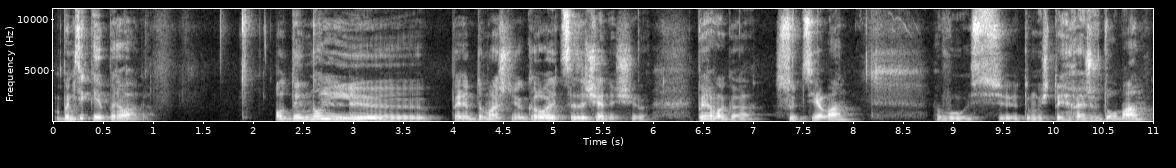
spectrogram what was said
Бенфіка є перевага. 1-0 е, перед домашньою грою це, звичайно, що перевага суттєва. Ось, е, тому що ти граєш вдома.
